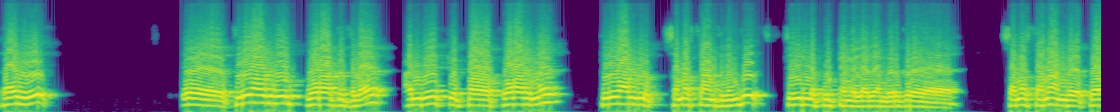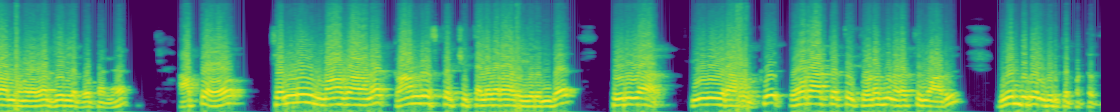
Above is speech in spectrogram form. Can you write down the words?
அதாவது அஹ், திருவாங்கூர் போராட்டத்துல அங்கே போராடின திருவாங்கூர் சமஸ்தானத்துல இருந்து ஜெயில போட்டாங்க எல்லாரும் அங்க இருக்கிற சமஸ்தானம் அங்க போராடினவங்க எல்லாம் ஜெயில போட்டாங்க. அப்போ சென்னை மாகாண காங்கிரஸ் கட்சி தலைவராக இருந்த பெரியார் ஈவேராவுக்கு போராட்டத்தை தொடர்ந்து நடத்துமாறு வேண்டுகோள் விடுக்கப்பட்டது.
